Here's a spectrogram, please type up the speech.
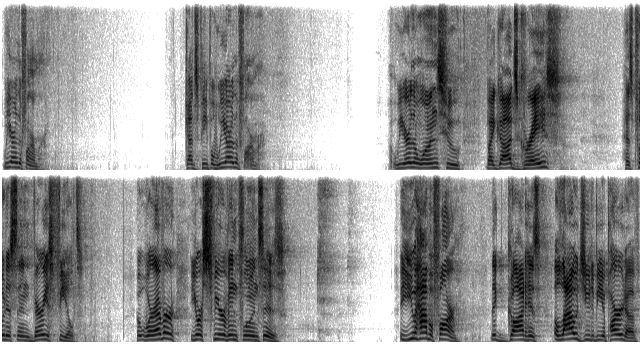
We are the farmer. God's people, we are the farmer. We are the ones who, by God's grace, has put us in various fields. But wherever your sphere of influence is, you have a farm that God has allowed you to be a part of.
